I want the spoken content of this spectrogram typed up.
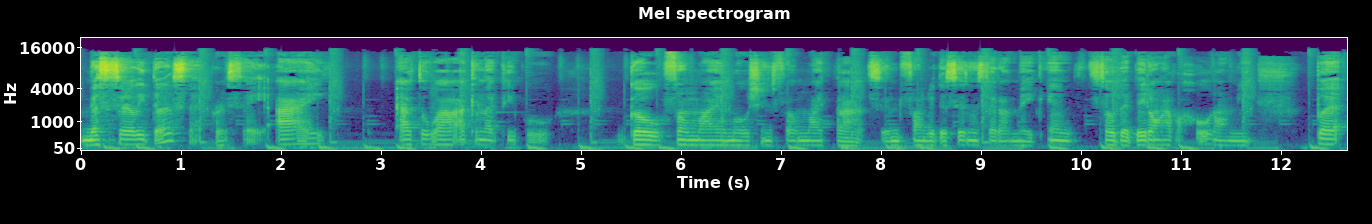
necessarily does that per se. I, after a while, I can let people go from my emotions, from my thoughts, and from the decisions that I make, and so that they don't have a hold on me. But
